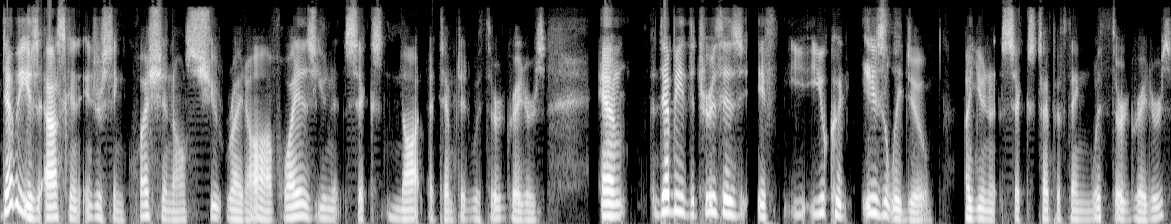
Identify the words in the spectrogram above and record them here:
Debbie is asking an interesting question. I'll shoot right off. Why is Unit 6 not attempted with third graders? And Debbie, the truth is, if you could easily do a Unit 6 type of thing with third graders,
